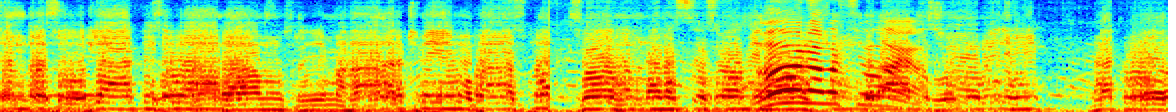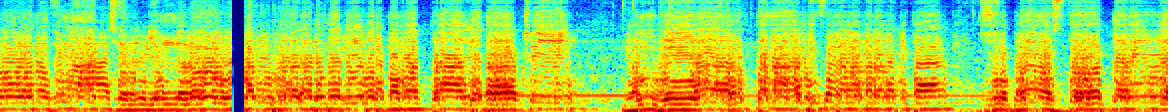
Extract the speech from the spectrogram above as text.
चन्द्रसूर्याग्निसर्वारां श्रीमहालक्ष्मीमुपास्म सोऽहं नमस्य स्वामिने। न क्रोधो न समाक्षर्यं न रोगप्रकटदेवतमत्रायदाक्षी గంభీరార్పణాభిసరమరమిత శుభ్రమస్తోత్తరీయ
